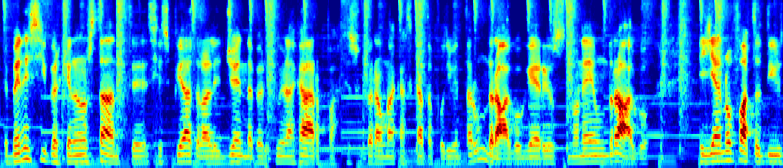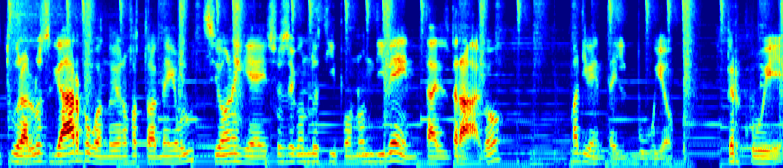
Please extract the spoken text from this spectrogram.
Ebbene sì, perché nonostante sia ispirata alla leggenda per cui una carpa che supera una cascata può diventare un drago, Gyarados non è un drago. E gli hanno fatto addirittura lo sgarbo quando gli hanno fatto la mega evoluzione che il suo secondo tipo non diventa il drago, ma diventa il buio. Per cui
